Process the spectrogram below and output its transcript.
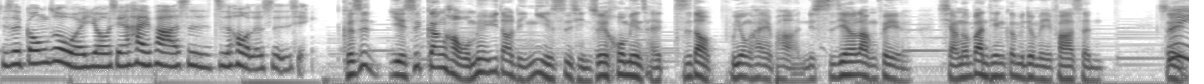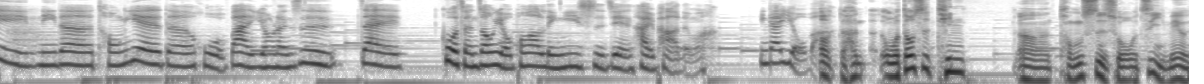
就是工作为优先，害怕是之后的事情。可是也是刚好我没有遇到灵异的事情，所以后面才知道不用害怕。你时间都浪费了，想了半天根本就没发生。所以你的同业的伙伴有人是在。过程中有碰到灵异事件害怕的吗？应该有吧。哦，很，我都是听，呃，同事说，我自己没有，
